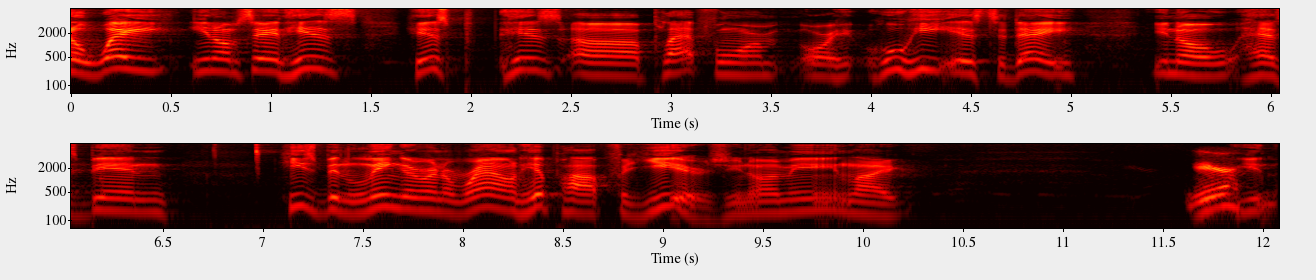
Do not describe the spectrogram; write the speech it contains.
a way, you know, what I'm saying his his his uh, platform or who he is today, you know, has been he's been lingering around hip hop for years. You know what I mean? Like, yeah. you,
